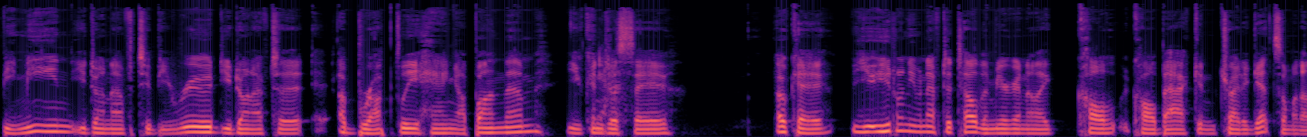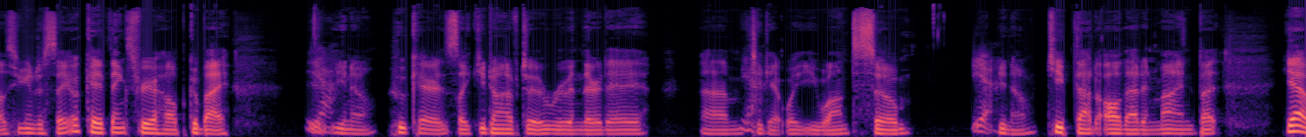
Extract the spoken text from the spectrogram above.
be mean. You don't have to be rude. You don't have to abruptly hang up on them. You can Yeah. just say, okay. You you don't even have to tell them you're gonna like call call back and try to get someone else. You can just say, okay, thanks for your help. Goodbye. Yeah. you know, who cares? Like, you don't have to ruin their day um, Yeah. to get what you want. So Yeah. you know keep that all that in mind but yeah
